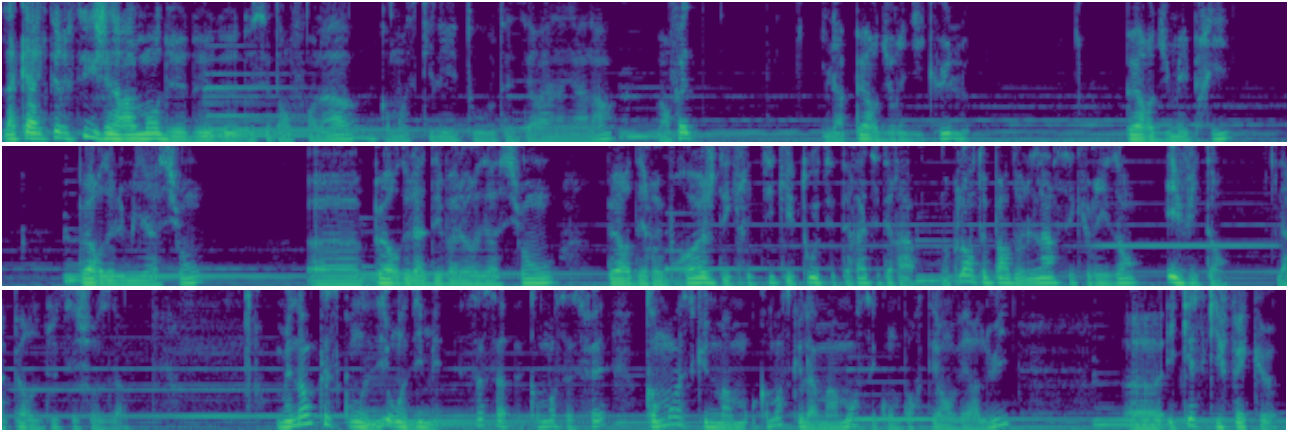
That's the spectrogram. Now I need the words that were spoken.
La caractéristique généralement de, de, cet enfant-là, comment est-ce qu'il est, tout, etc. Mais en fait, il a peur du ridicule, peur du mépris, peur de l'humiliation, euh, peur de la dévalorisation, peur des reproches, des critiques et tout, etc. etc. Donc là, on te parle de l'insécurisant évitant, la peur de toutes ces choses-là. Maintenant, qu'est-ce qu'on se dit? On se dit, mais ça, ça, comment ça se fait? Comment est-ce qu'une maman, comment est-ce que la maman s'est comportée envers lui euh, Et qu'est-ce qui fait que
